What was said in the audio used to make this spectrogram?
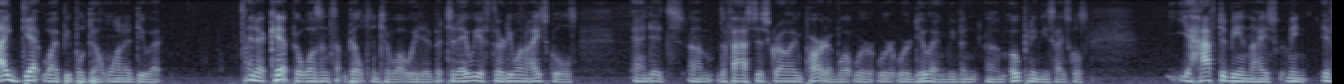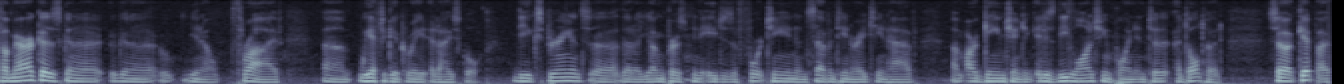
I get why people don't want to do it. And at KIPP, it wasn't built into what we did. But today we have 31 high schools, and it's um, the fastest growing part of what we're, we're, we're doing. We've been um, opening these high schools. You have to be in the high school. I mean, if America is gonna gonna you know thrive, um, we have to get great at high school. The experience uh, that a young person between the ages of 14 and 17 or 18 have um, are game changing. It is the launching point into adulthood. So at I,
